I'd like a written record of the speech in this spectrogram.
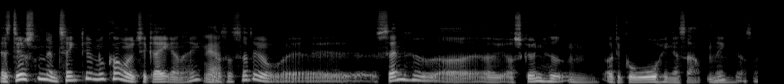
Altså det er jo sådan en ting, det nu kommer vi til grækerne, ikke? Ja. Altså så er det jo øh, sandhed og, og, og skønhed Mm. og det gode hænger sammen, Mm. mm. ikke? Altså,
